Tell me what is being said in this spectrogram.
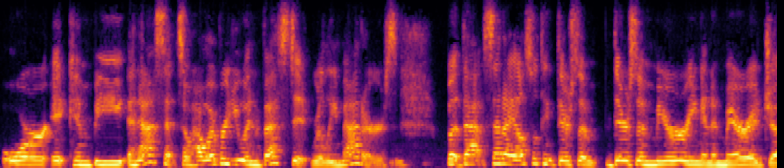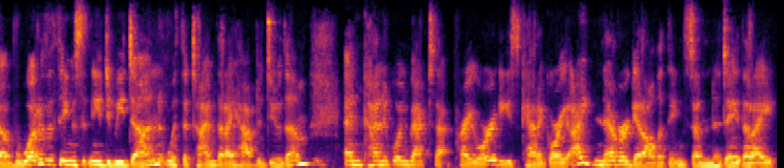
or it can be an asset. So, however you invest it really matters. But that said, I also think there's a there's a mirroring and a marriage of what are the things that need to be done with the time that I have to do them, and kind of going back to that priorities category. I'd never get all the things done in a day that I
